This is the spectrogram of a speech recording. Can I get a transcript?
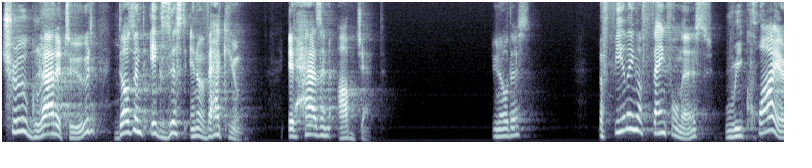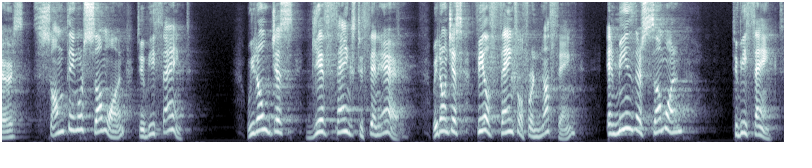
True gratitude doesn't exist in a vacuum, it has an object. You know this? The feeling of thankfulness requires something or someone to be thanked. We don't just give thanks to thin air. We don't just feel thankful for nothing. It means there's someone to be thanked,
